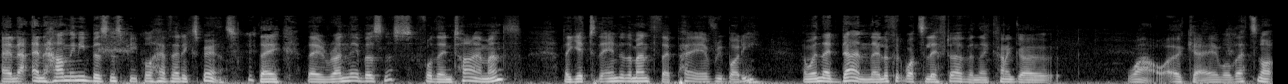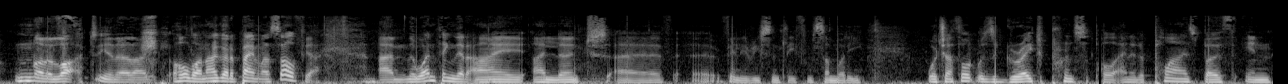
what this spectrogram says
and and how many business people have that experience? They they run their business for the entire month. They get to the end of the month, they pay everybody, and when they're done, they look at what's left over and they kind of go, "Wow, okay, well that's not not a lot." You know, like hold on, I've got to pay myself here. Um, the one thing that I I learnt uh, uh, fairly recently from somebody which I thought was a great principle, and it applies both in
